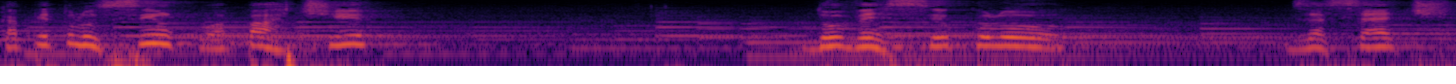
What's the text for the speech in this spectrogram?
Capítulo 5, a partir do versículo 17.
